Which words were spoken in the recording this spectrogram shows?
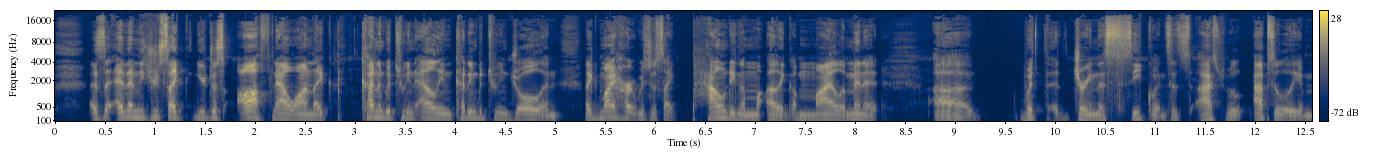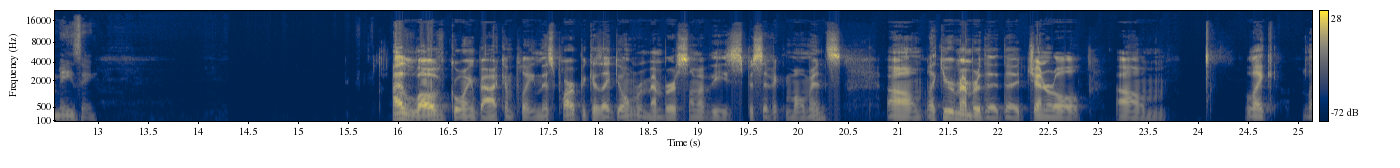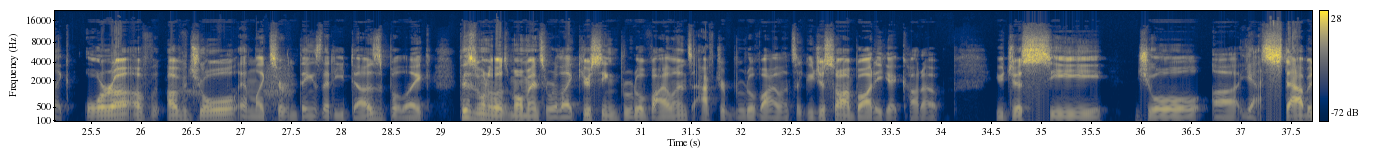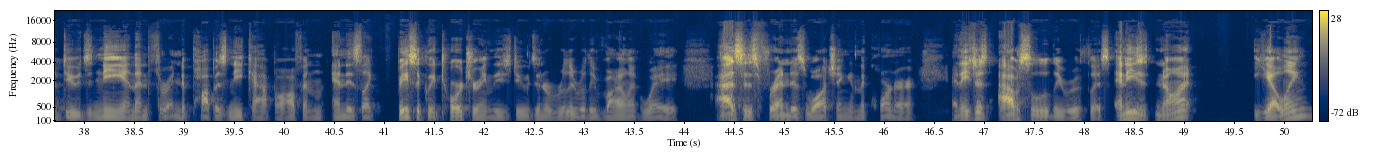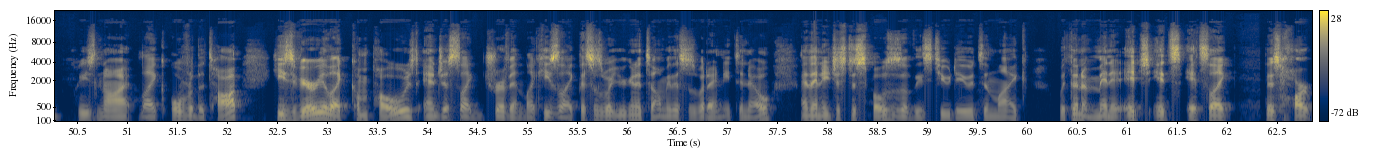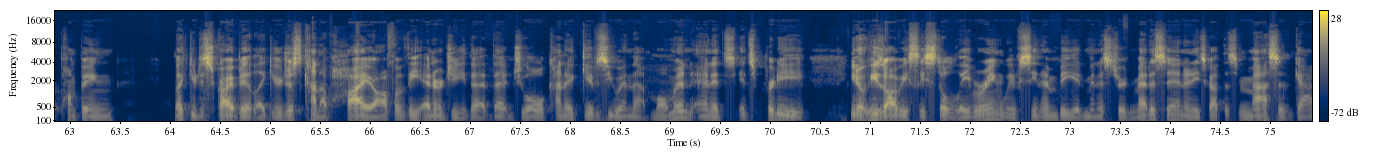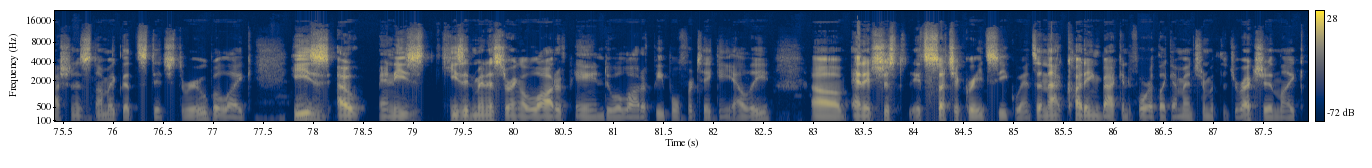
And then he's just like, you're just off now on like cutting between Ellie and cutting between Joel, and like my heart was just like pounding a like a mile a minute. Uh, with during this sequence. It's absolutely absolutely amazing. I love going back and playing this part because I don't remember some of these specific moments. Um, like you remember the the general um, like like aura of of Joel and like certain things that he does, but like this is one of those moments where like you're seeing brutal violence after brutal violence. Like you just saw a body get cut up. You just see Joel uh yeah, stab a dude's knee and then threaten to pop his kneecap off and and is like basically torturing these dudes in a really really violent way as his friend is watching in the corner and he's just absolutely ruthless. And he's not yelling, he's not like over the top. He's very like composed and just like driven. Like he's like this is what you're to tell me, this is what I need to know. And then he just disposes of these two dudes in like within a minute. It's it's it's like this heart pumping like you described it like you're just kind of high off of the energy that that Joel kind of gives you in that moment and it's it's pretty you know he's obviously still laboring we've seen him be administered medicine and he's got this massive gash in his stomach that's stitched through but like he's out and he's he's administering a lot of pain to a lot of people for taking Ellie um, and it's just it's such a great sequence and that cutting back and forth like I mentioned with the direction like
